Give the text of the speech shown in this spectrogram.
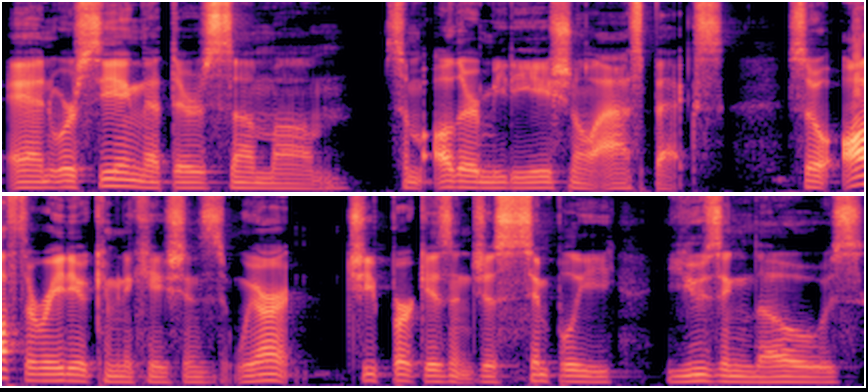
and we're seeing that there's some um, some other mediational aspects. So off the radio communications, we aren't Chief Burke isn't just simply using those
